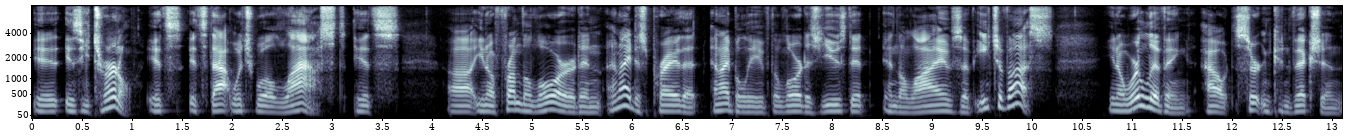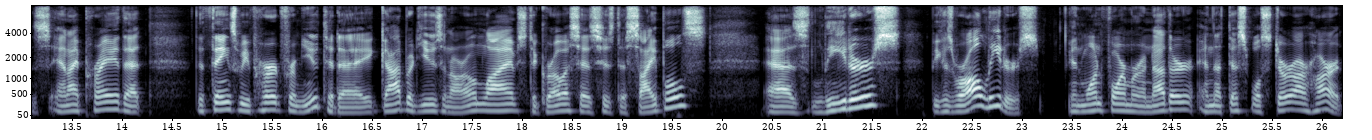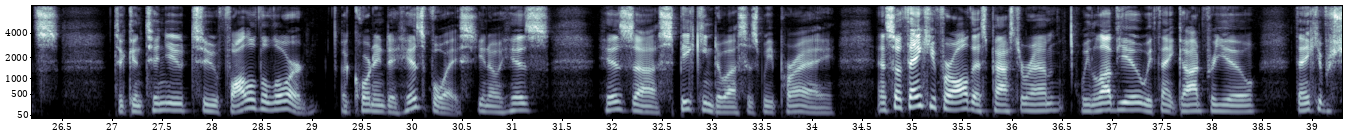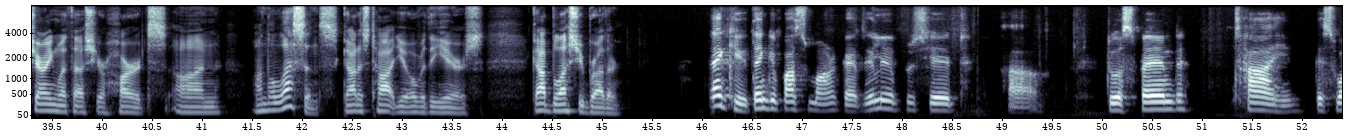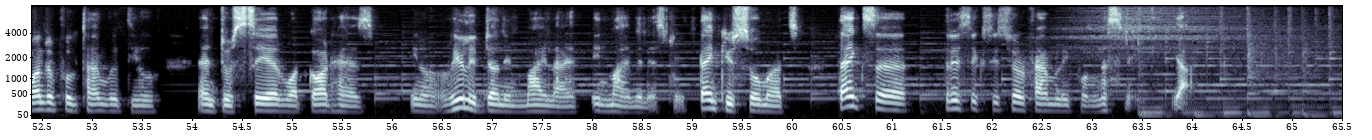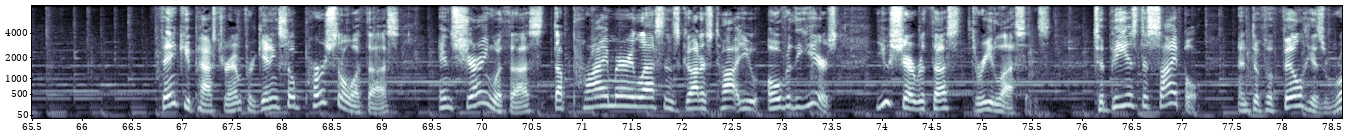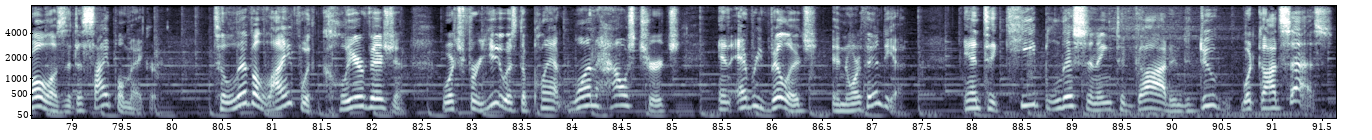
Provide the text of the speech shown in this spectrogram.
is, is eternal. It's it's that which will last. It's uh, you know from the Lord, and and I just pray that, and I believe the Lord has used it in the lives of each of us. You know, we're living out certain convictions, and I pray that the things we've heard from you today, God would use in our own lives to grow us as His disciples, as leaders, because we're all leaders in one form or another, and that this will stir our hearts to continue to follow the Lord according to His voice, you know, His His uh, speaking to us as we pray. And so, thank you for all this, Pastor M. We love you. We thank God for you. Thank you for sharing with us your hearts on on the lessons God has taught you over the years. God bless you, brother. Thank you. Thank you, Pastor Mark. I really appreciate uh, to spend time, this wonderful time with you, and to share what God has, you know, really done in my life, in my ministry. Thank you so much. Thanks, uh, 360 Church family, for listening. Yeah. Thank you, Pastor M, for getting so personal with us and sharing with us the primary lessons God has taught you over the years. You shared with us three lessons to be his disciple and to fulfill his role as a disciple maker, to live a life with clear vision, which for you is to plant one house church in every village in North India, and to keep listening to God and to do what God says.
